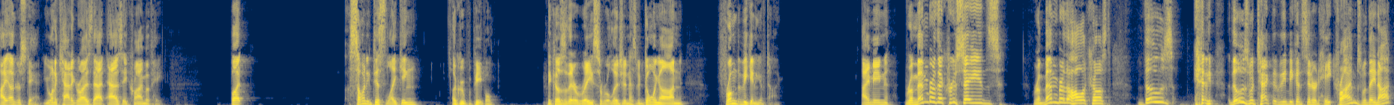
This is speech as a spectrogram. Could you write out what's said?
I understand. You want to categorize that as a crime of hate. But somebody disliking a group of people because of their race or religion has been going on from the beginning of time. I mean, remember the Crusades? Remember the Holocaust? Those, I mean, those would technically be considered hate crimes, would they not?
